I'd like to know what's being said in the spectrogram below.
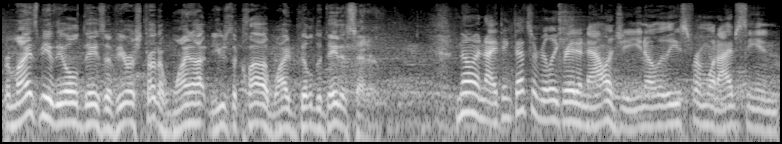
reminds me of the old days of you're a startup, why not use the cloud? Why build a data center? No, and I think that's a really great analogy, you know, at least from what I've seen.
